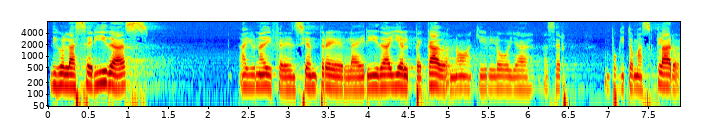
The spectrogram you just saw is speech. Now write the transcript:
Digo, las heridas, hay una diferencia entre la herida y el pecado, ¿no? Aquí lo voy a hacer un poquito más claro.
